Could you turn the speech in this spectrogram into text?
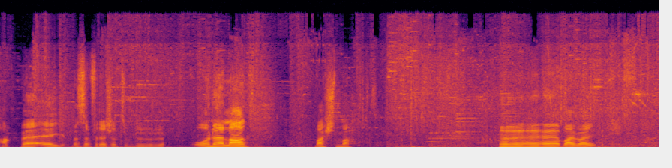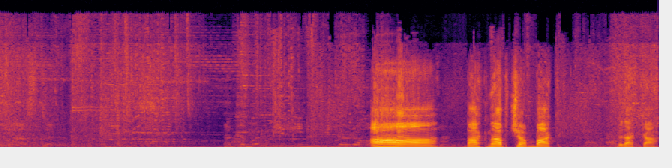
Ah be e gitmese flash atıp durur. O ne lan? Başlama. bay bay. Aa, bak ne yapacağım bak. Bir dakika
